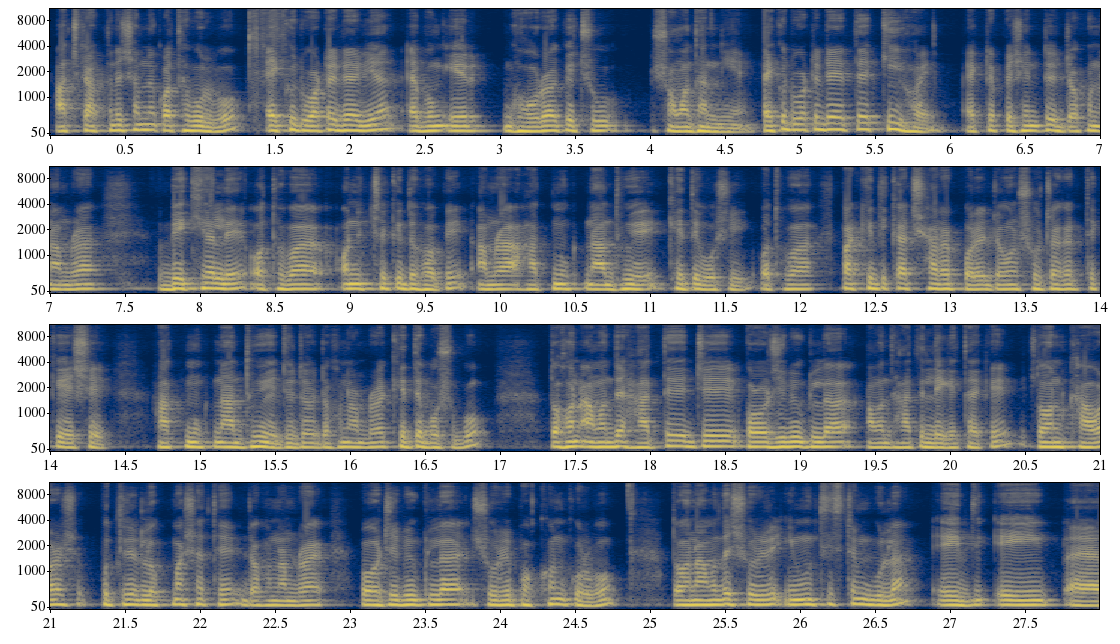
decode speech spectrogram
আজকে আপনাদের সামনে কথা বলব অ্যাকুট ওয়াটার ডায়রিয়া এবং এর ঘরোয়া কিছু সমাধান নিয়ে। অ্যাকুট ওয়াটার ডায়রিয়াতে কি হয়? একটা পেশেন্টের যখন আমরা বেখেয়ালে অথবা অনিচ্ছাকৃতভাবে আমরা হাত মুখ না ধুয়ে খেতে বসি অথবা প্রাকৃতিক কাজ সারা পরে যখন শৌচাগার থেকে এসে হাত মুখ না ধুয়ে যদি যখন আমরা খেতে বসবো তখন আমাদের হাতে যে পরজীবীগুলা আমাদের হাতে লেগে থাকে, তখন খাওয়ার প্রতিটা লোকমার সাথে যখন আমরা পরজীবীগুলা শরীরে ভক্ষণ করব, তখন আমাদের শরীরের ইমিউন সিস্টেমগুলা এই এই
